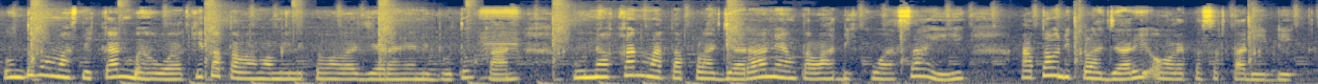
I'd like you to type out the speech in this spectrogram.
Untuk memastikan bahwa kita telah memilih pelajaran yang dibutuhkan, gunakan mata pelajaran yang telah dikuasai atau dipelajari oleh peserta didik.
